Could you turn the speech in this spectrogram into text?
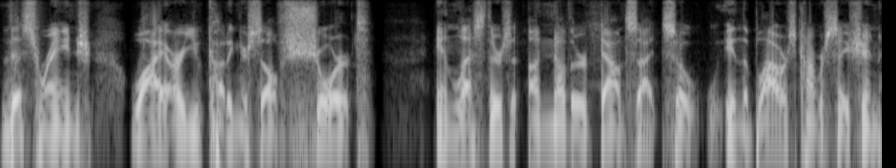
this range, why are you cutting yourself short? Unless there's another downside. So, in the Blowers conversation,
